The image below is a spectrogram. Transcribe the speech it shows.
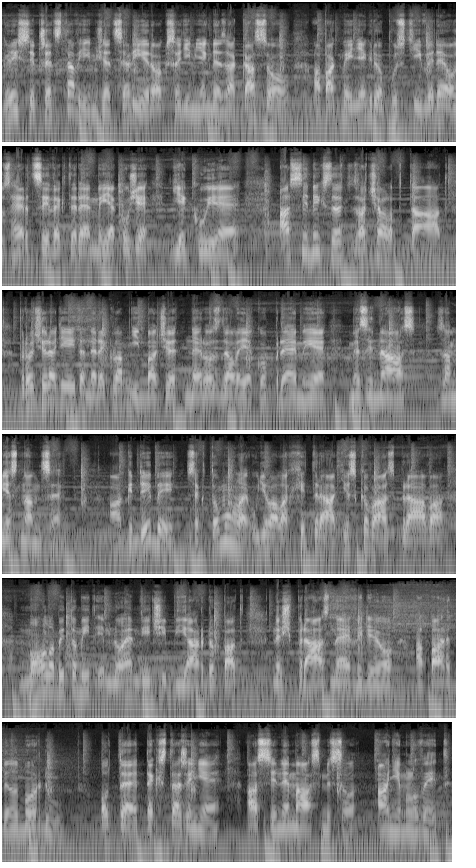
Když si představím, že celý rok sedím někde za kasou a pak mi někdo pustí video z herci, ve kterém mi jakože děkuje, asi bych se začal ptát, proč raději ten reklamní budget nerozdali jako prémie mezi nás, zaměstnance. A kdyby se k tomuhle udělala chytrá tisková zpráva, mohlo by to mít i mnohem větší PR dopad než prázdné video a pár billboardů. O té textařině asi nemá smysl ani mluvit.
